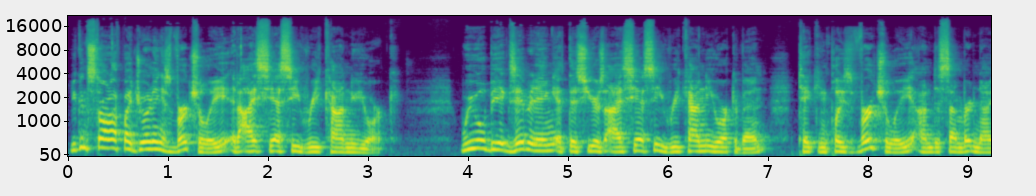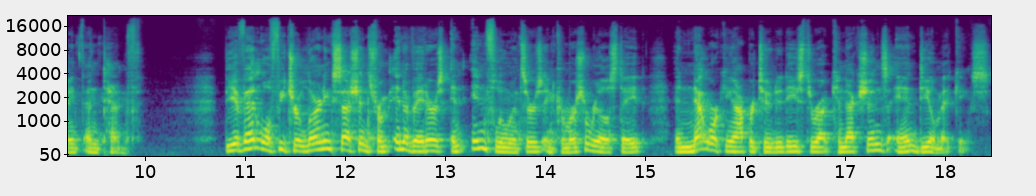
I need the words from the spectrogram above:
You can start off by joining us virtually at ICSC Recon New York. We will be exhibiting at this year's ICSC Recon New York event, taking place virtually on December 9th and 10th. The event will feature learning sessions from innovators and influencers in commercial real estate and networking opportunities throughout connections and deal makings.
